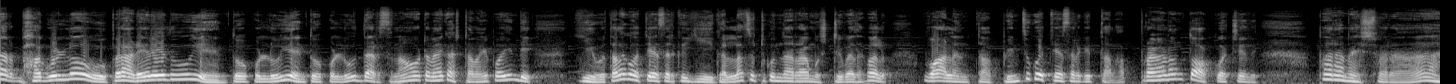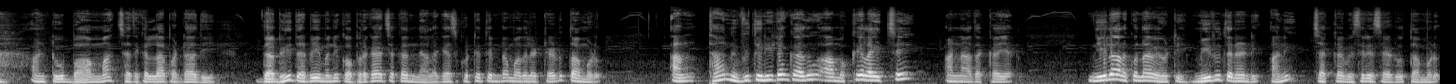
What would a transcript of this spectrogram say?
గర్భగుళ్ళో ఊపిరాడేలేదు ఏం తోపుళ్ళు ఏం తోపుళ్ళు దర్శనం అవటమే కష్టమైపోయింది. యువతలకు వచ్చేసరికి ఈగల్లా చుట్టుకున్నారా ముష్టి వెధవాలు? వాళ్ళని తప్పించుకొచ్చేసరికి తల ప్రాణం తోక్కొచ్చింది. పరమేశ్వర! అంటూ బామ్మ చతికల్లా పడ్డాది. దబీ దబీమని కొబ్బరికాయ చెక్క నెలగేసుకొట్టి తినడం మొదలెట్టాడు తమ్ముడు. అంతా నువ్వు తినటం కాదు ఆ మొక్క ఇలా ఇచ్చేయి అన్నాదక్కయ్య. నీలా అనుకున్నావేమిటి? మీరు తినండి అని చెక్క విసిరేశాడు తమ్ముడు.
